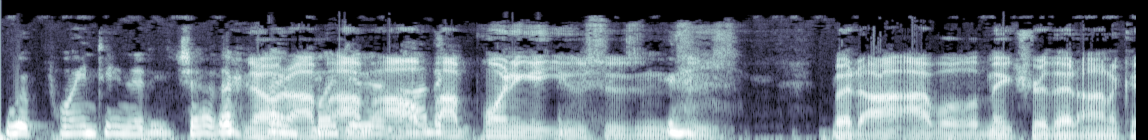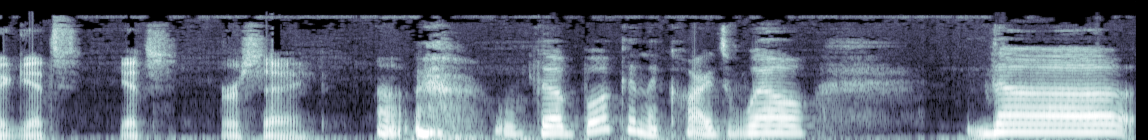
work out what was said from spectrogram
We're pointing at each other. No, no I'm, I'm, I'm, I'm, pointing at you, Susan. but I, I will make sure that Annaka gets gets her say. Uh, the book and the cards. Well, the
